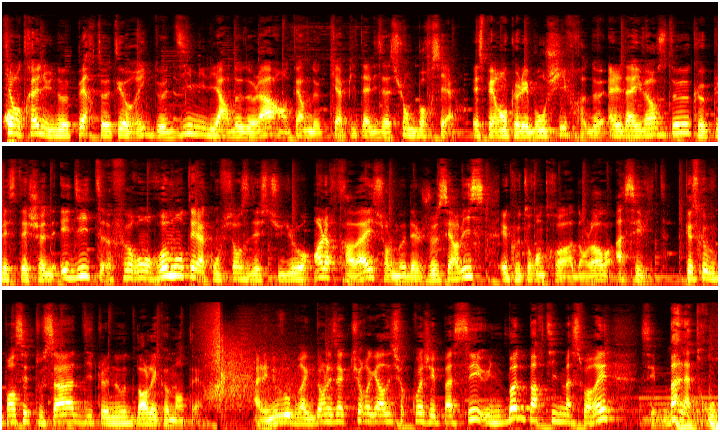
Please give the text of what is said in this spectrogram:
qui entraîne une perte théorique de 10 milliards de dollars en termes de capitalisation boursière. Espérons que les bons chiffres de Helldivers 2 que PlayStation édite feront remonter la confiance des studios en leur travail sur le modèle jeu-service et que tout rentrera dans l'ordre assez vite. Qu'est-ce que vous pensez de tout ça? Dites-le nous dans les commentaires. Allez, nouveau break dans les actus, regardez sur quoi j'ai passé une bonne partie de ma soirée, c'est Balatro.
